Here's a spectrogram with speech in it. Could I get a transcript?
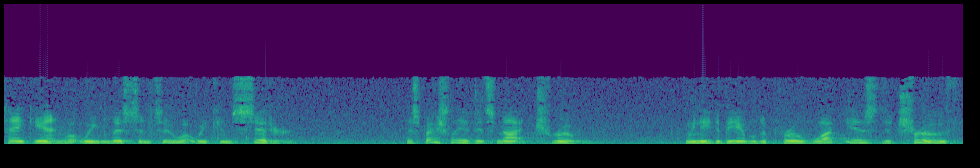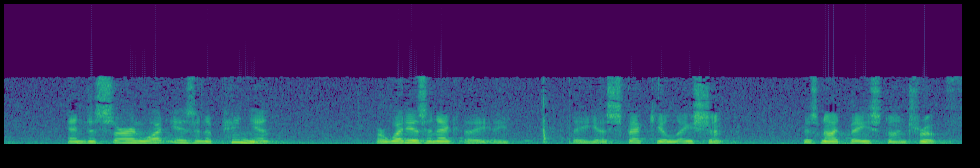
take in, what we listen to, what we consider, especially if it's not true. We need to be able to prove what is the truth and discern what is an opinion or what is an, a, a, a speculation that's not based on truth.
